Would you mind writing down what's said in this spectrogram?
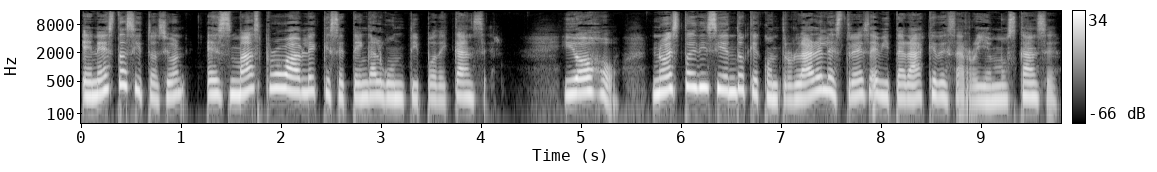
en esta situación es más probable que se tenga algún tipo de cáncer. Y ojo, no estoy diciendo que controlar el estrés evitará que desarrollemos cáncer,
